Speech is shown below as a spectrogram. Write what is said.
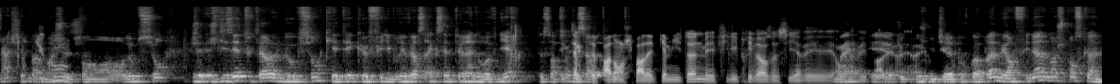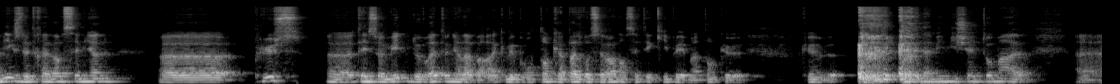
Ah, je sais pas, Du moi je coup sens l'option je je disais tout à l'heure une option qui était que Philip Rivers accepterait de revenir, de sortir de exact, pardon, je parlais de Cam Newton, mais Philip Rivers aussi avait Ouais avait et parlé, ouais, du coup, ouais. je me dirais pourquoi pas, mais en final, moi je pense qu'un mix de Trevor heu, plus, Taysom Hill devrait tenir la baraque. Mais bon, tant qu'il y a pas de receveur dans cette équipe et maintenant que que l'ami Michel Thomas, heu,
